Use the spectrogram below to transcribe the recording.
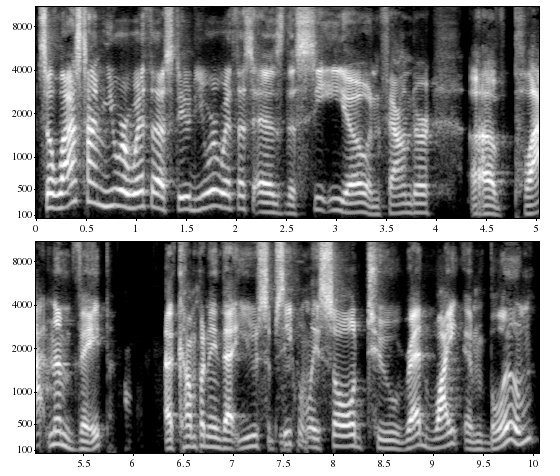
So last time you were with us, dude, you were with us as the CEO and founder of Platinum Vape, a company that you subsequently sold to Red, White, and Bloom.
